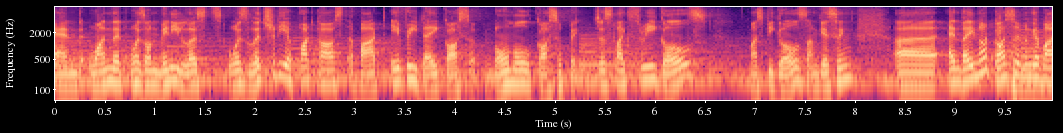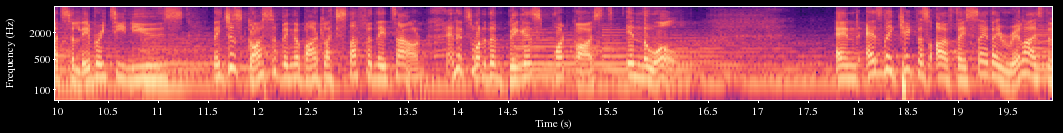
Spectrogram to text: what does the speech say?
And one that was on many lists was literally a podcast about everyday gossip, normal gossiping. Just like three girls, must be girls, I'm guessing. Uh, and they're not gossiping about celebrity news, they're just gossiping about like stuff in their town. And it's one of the biggest podcasts in the world. And as they kick this off, they say they realize the,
